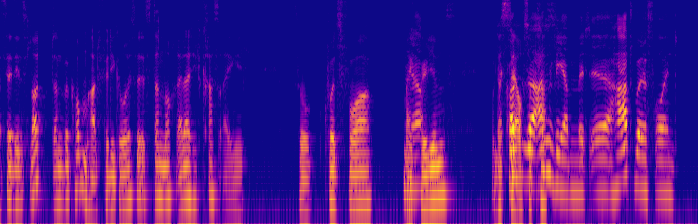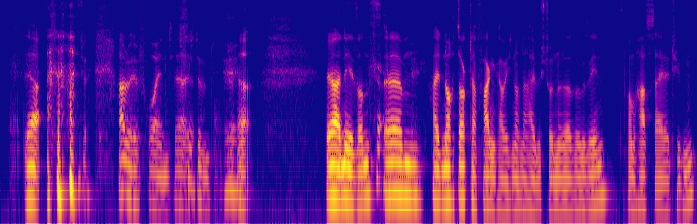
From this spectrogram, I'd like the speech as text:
dass er den Slot dann bekommen hat für die Größe, ist dann noch relativ krass eigentlich. So kurz vor Mike Ja. Williams. Und Da das ist ja auch konnten so krass. anwerben mit äh, Hardwell-Freund. Ja, Hardware Freund, ja, stimmt. Ja, ja nee, sonst ähm, halt noch Dr. Funk habe ich noch eine halbe Stunde oder so gesehen, vom Hardstyle-Typen.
